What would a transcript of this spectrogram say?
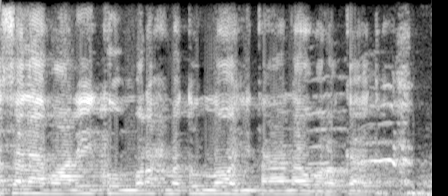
আসসালামু আলাইকুম রহমতুল্লাহ তালা ওয়া বারাকাতুহু।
